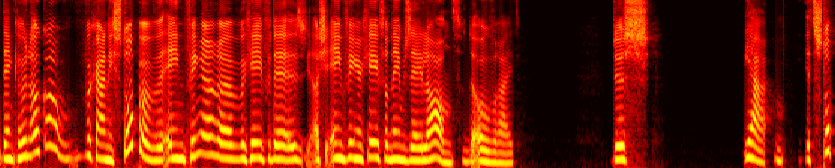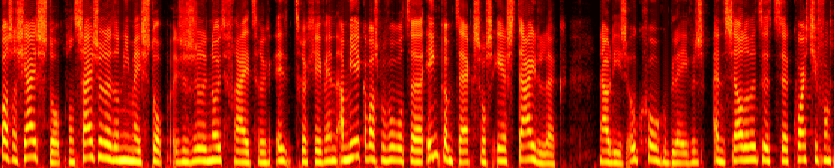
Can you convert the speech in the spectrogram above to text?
denken hun ook: oh, we gaan niet stoppen. We één vinger, eh, we geven de. Als je één vinger geeft, dan nemen ze de hele hand, de overheid. Dus ja, het stopt pas als jij stopt. Want zij zullen er niet mee stoppen. Ze zullen nooit vrijheid terug, eh, teruggeven. In Amerika was bijvoorbeeld de income tax was eerst tijdelijk. Nou, die is ook gewoon gebleven. Dus, en hetzelfde met het eh, kwartje van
